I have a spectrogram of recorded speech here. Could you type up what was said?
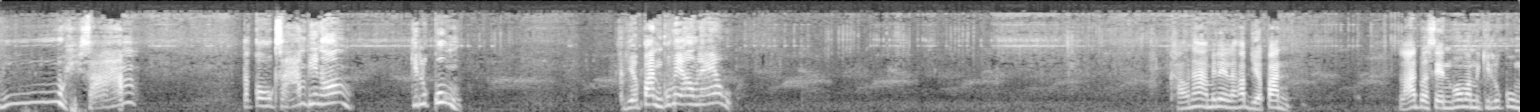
อู้ยสามตะโกกสามพี่น้อง กินลูกกุ้ง เดี๋ยวปั้นกูไม่เอาแล้วคราวหน้าไม่เล่นแล้วครับเหยื่อปั้นล้านเปอร์เซ็นต์เพราะมันไม่กินลูกกุ้ง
